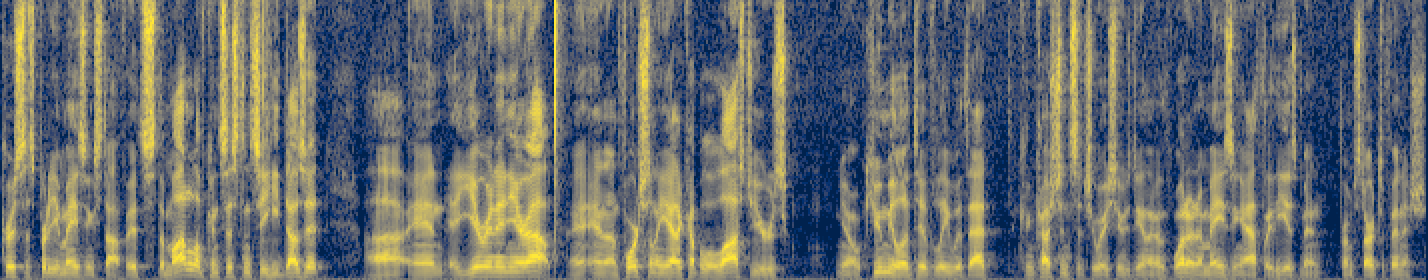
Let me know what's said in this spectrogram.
Chris, it's pretty amazing stuff. It's the model of consistency. He does it, uh, and year in and year out. And, and unfortunately, he had a couple of lost years, you know, cumulatively with that concussion situation he was dealing with. What an amazing athlete he has been from start to finish.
